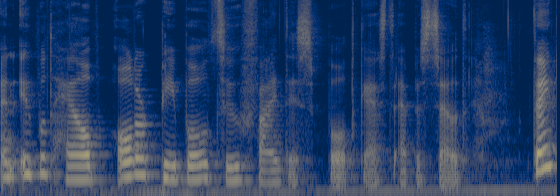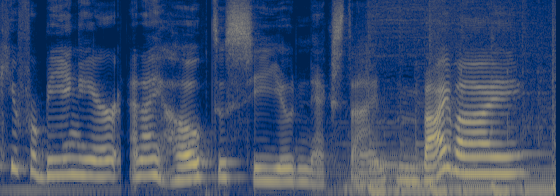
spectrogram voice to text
and it would help other people to find this podcast episode. Thank you for being here and I hope to see you next time. Bye bye.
